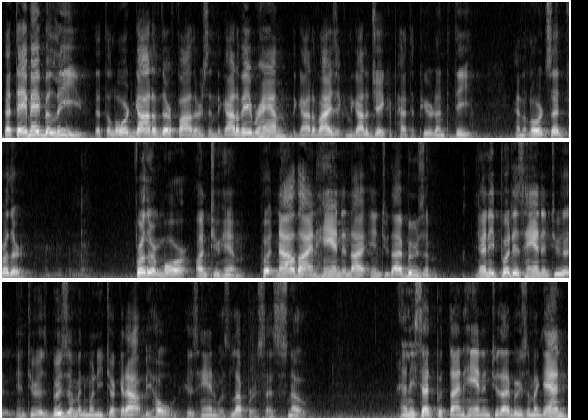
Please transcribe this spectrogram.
That they may believe that the Lord God of their fathers, and the God of Abraham, the God of Isaac, and the God of Jacob, hath appeared unto thee. And the Lord said further, Furthermore unto him, Put now thine hand in thy, into thy bosom. And he put his hand into, it, into his bosom, and when he took it out, behold, his hand was leprous as snow. And he said, Put thine hand into thy bosom again.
